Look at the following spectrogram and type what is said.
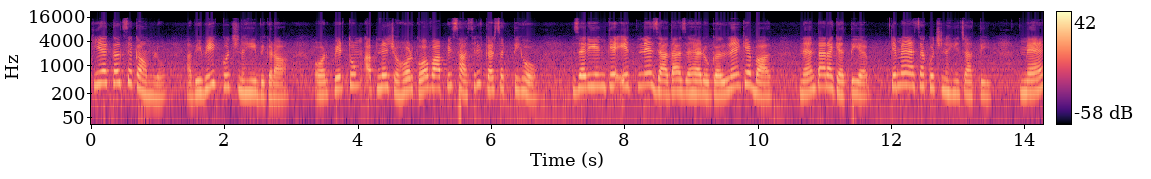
کہ یہ کل سے کام لو۔ ابھی بھی کچھ نہیں بگڑا۔ اور پھر تم اپنے شوہر کو واپس حاصل کر سکتی ہو۔ زرین کے اتنے زیادہ زہر اگلنے کے بعد نین تارا کہتی ہے کہ میں ایسا کچھ نہیں چاہتی۔ میں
